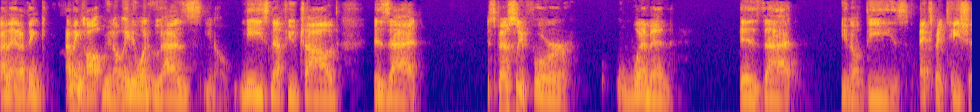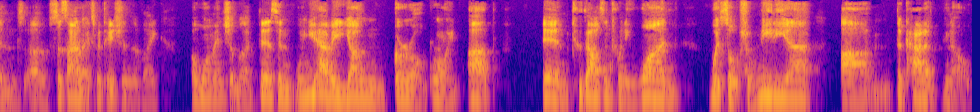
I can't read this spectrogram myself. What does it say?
I, I think I think all you know anyone who has you know niece, nephew, child is that, especially for women, is that you know these expectations of societal expectations of like a woman should look like this, and when you have a young girl growing up in 2021 with social media, um, the kind of you know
